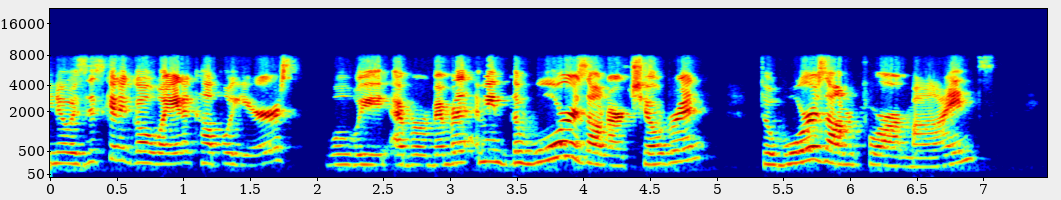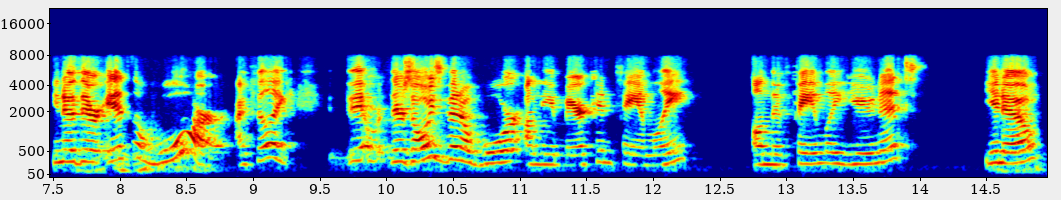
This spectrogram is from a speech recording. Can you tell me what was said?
you know, is this going to go away in a couple years? Will we ever remember that? I mean, the war is on our children. The war is on for our minds. You know, there is a mm-hmm. war. I feel like there, there's always been a war on the American family, on the family unit. You know,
